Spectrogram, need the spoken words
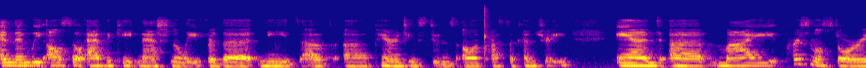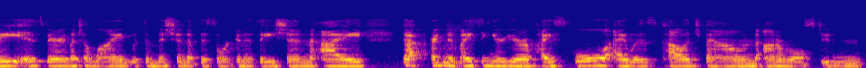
And then we also advocate nationally for the needs of uh, parenting students all across the country. And uh, my personal story is very much aligned with the mission of this organization. I got pregnant my senior year of high school. I was college bound, honor roll student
